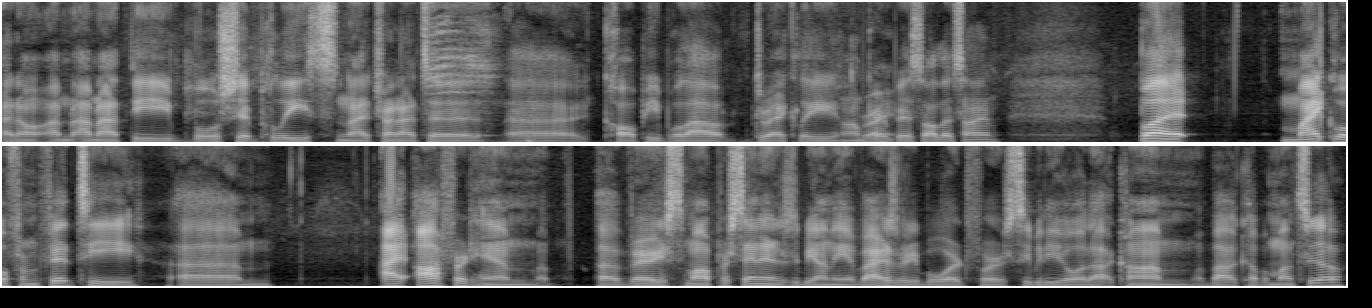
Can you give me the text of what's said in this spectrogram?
I don't I'm I'm not the bullshit police and I try not to uh, call people out directly on Right. purpose all the time. But Michael from Fit Tea, um, I offered him a, a very small percentage to be on the advisory board for CBDOil.com about a couple months ago,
